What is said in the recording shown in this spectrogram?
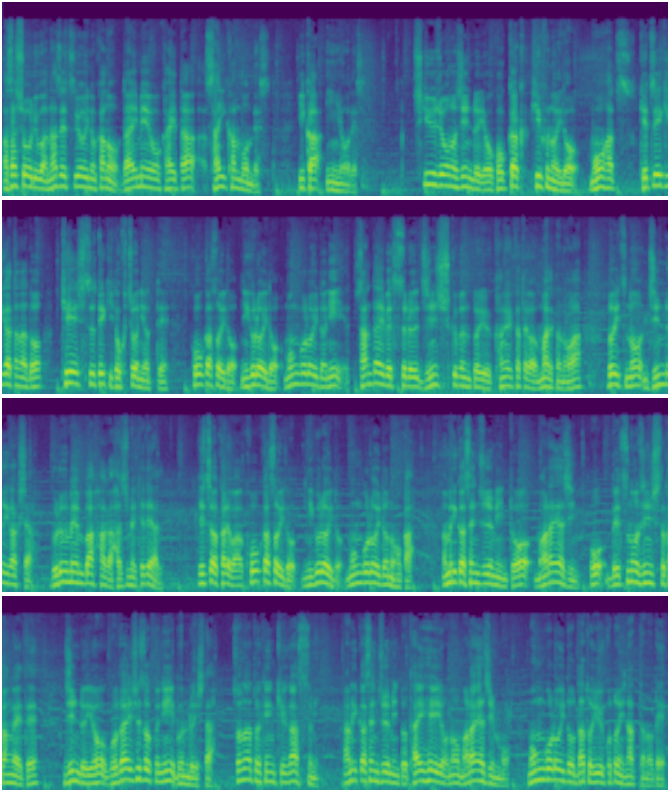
朝青龍はなぜ強いのかの題名を変えた再刊本です。以下引用です。地球上の人類を骨格、皮膚の移動、毛髪、血液型など形質的特徴によってコーカソイド、ニグロイド、モンゴロイドに三大別する人種区分という考え方が生まれたのはドイツの人類学者ブルーメンバッハが初めてである。実は彼はコーカソイド、ニグロイド、モンゴロイドのほかアメリカ先住民とマラヤ人を別の人種と考えて人類を五大種族に分類した。その後研究が進み、アメリカ先住民と太平洋のマラヤ人もモンゴロイドだということになったので、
